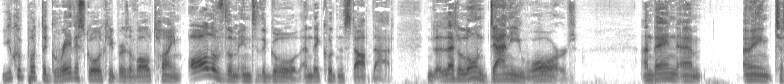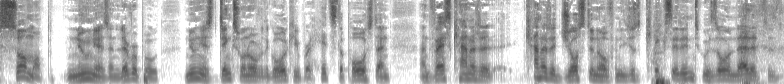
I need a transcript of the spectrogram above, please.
you could put the greatest goalkeepers of all time, all of them into the goal, and they couldn't stop that, let alone Danny Ward. And then, um, I mean, to sum up, Nunez and Liverpool, Nunez dinks one over the goalkeeper, it hits the post, and and Vest Canada cannot adjust enough, and he just kicks it into his own net. It's just,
